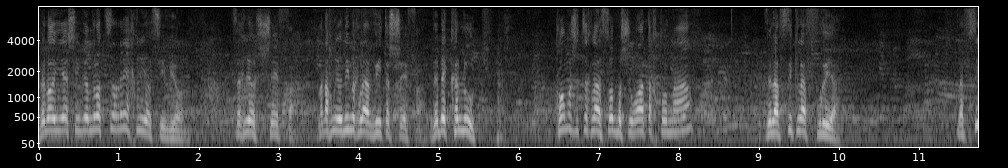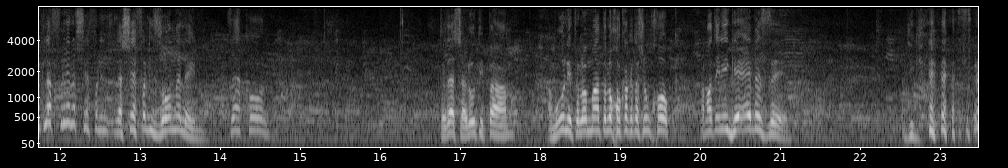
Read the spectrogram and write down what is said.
ולא יהיה שוויון, ולא צריך להיות שוויון. צריך להיות שפע, ואנחנו יודעים איך להביא את השפע, ובקלות. כל מה שצריך לעשות בשורה התחתונה זה להפסיק להפריע. להפסיק להפריע לשפע, לשפע לזרום אלינו, זה הכל. אתה יודע, שאלו אותי פעם, אמרו לי, אתה לא, מה, אתה לא חוקקת שום חוק. אמרתי, אני גאה בזה. אני גאה בזה.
